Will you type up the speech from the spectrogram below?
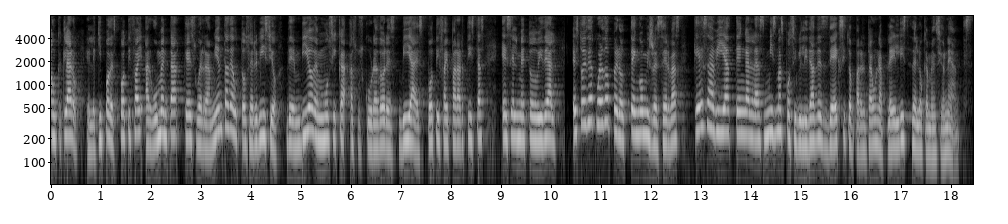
Aunque claro, el equipo de Spotify argumenta que su herramienta de autoservicio de envío de música a sus curadores vía Spotify para artistas es el método ideal. Estoy de acuerdo, pero tengo mis reservas que esa vía tenga las mismas posibilidades de éxito para entrar a una playlist de lo que mencioné antes.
